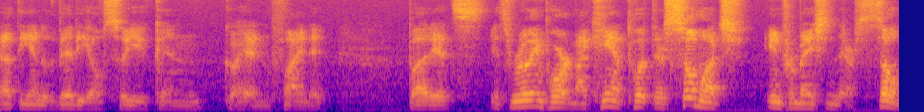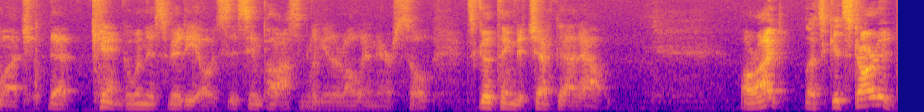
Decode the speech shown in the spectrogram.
at the end of the video so you can go ahead and find it but it's it's really important. I can't put there's so much information there, so much that can't go in this video. It's, it's impossible to get it all in there. So it's a good thing to check that out. All right, let's get started.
